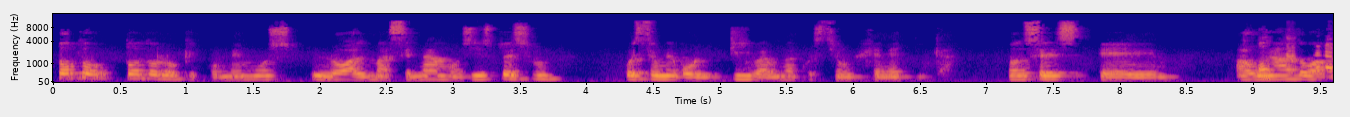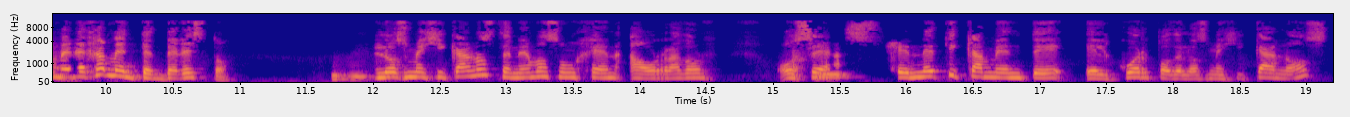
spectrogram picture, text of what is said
todo, todo lo que comemos lo almacenamos y esto es una cuestión evolutiva, una cuestión genética. Entonces, eh, aunado a... déjame entender esto. Los mexicanos tenemos un gen ahorrador. O sea, genéticamente el cuerpo de los mexicanos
